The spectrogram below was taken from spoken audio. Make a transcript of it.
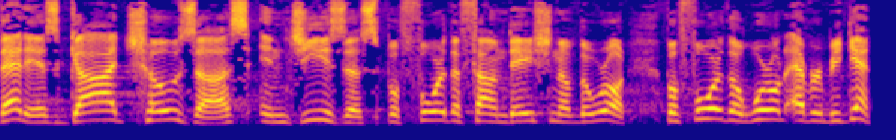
That is, God chose us in Jesus before the foundation of the world, before the world ever began.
